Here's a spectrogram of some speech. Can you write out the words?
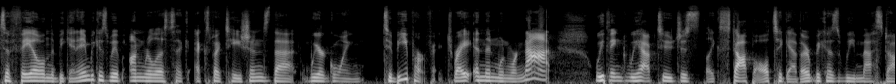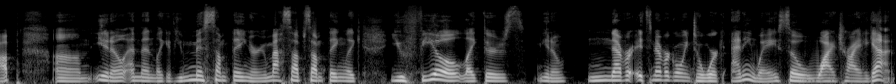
to fail in the beginning because we have unrealistic expectations that we're going to be perfect, right? And then when we're not, we think we have to just like stop altogether because we messed up, um, you know. And then like if you miss something or you mess up something, like you feel like there's, you know, never it's never going to work anyway so why try again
